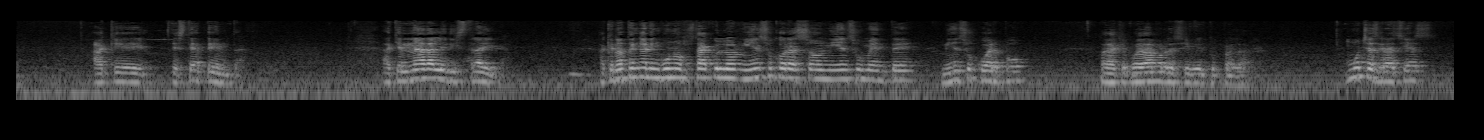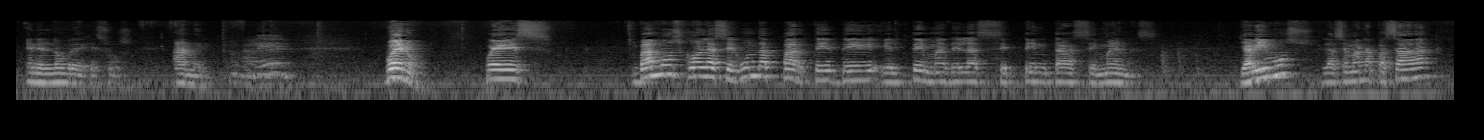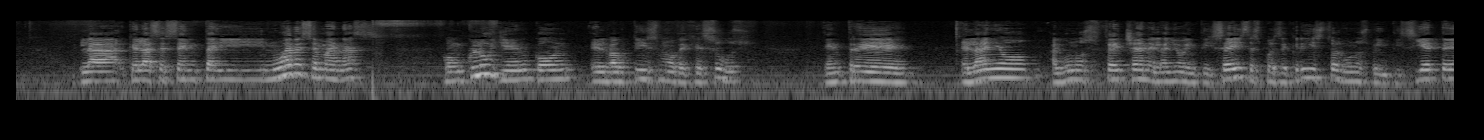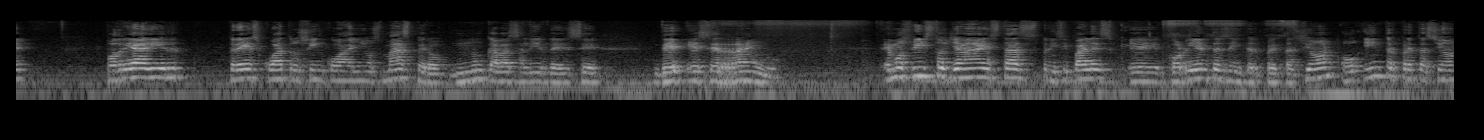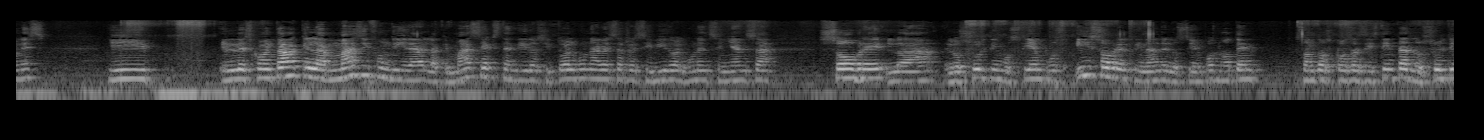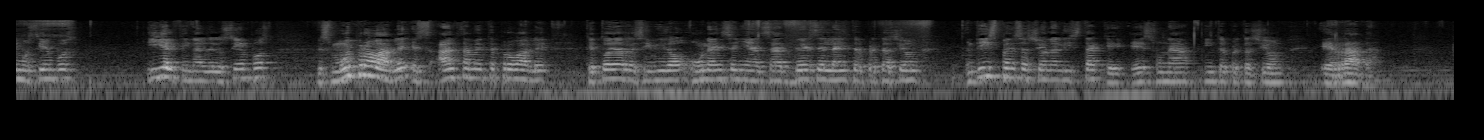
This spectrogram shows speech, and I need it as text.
a que esté atenta, a que nada le distraiga, a que no tenga ningún obstáculo ni en su corazón, ni en su mente, ni en su cuerpo, para que podamos recibir tu palabra. Muchas gracias en el nombre de Jesús. Amén. Bueno, pues Vamos con la segunda parte del tema de las 70 semanas. Ya vimos la semana pasada que las 69 semanas concluyen con el bautismo de Jesús entre el año, algunos fechan el año 26 después de Cristo, algunos 27. Podría ir 3, 4, 5 años más, pero nunca va a salir de ese de ese rango. Hemos visto ya estas principales eh, corrientes de interpretación o interpretaciones y les comentaba que la más difundida, la que más se ha extendido, si tú alguna vez has recibido alguna enseñanza sobre la, los últimos tiempos y sobre el final de los tiempos, noten, son dos cosas distintas, los últimos tiempos y el final de los tiempos, es muy probable, es altamente probable que tú hayas recibido una enseñanza desde la interpretación dispensacionalista, que es una interpretación errada,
